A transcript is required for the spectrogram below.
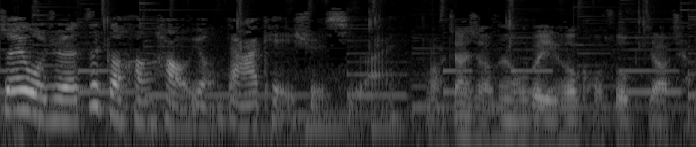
所以我觉得这个很好用，大家可以学起来。哇，这样小朋友会不会以后口说比较强？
